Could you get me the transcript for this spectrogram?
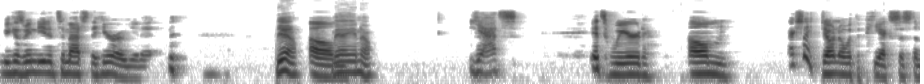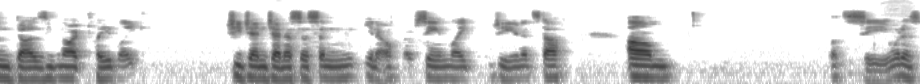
because we needed to match the hero unit. Yeah. Um yeah, you know. yeah, it's it's weird. Um, actually, I don't know what the PX system does, even though I've played like G Gen Genesis and you know I've seen like G Unit stuff. Um, let's see what is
